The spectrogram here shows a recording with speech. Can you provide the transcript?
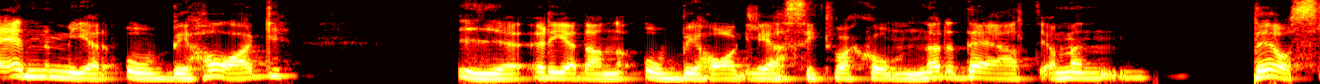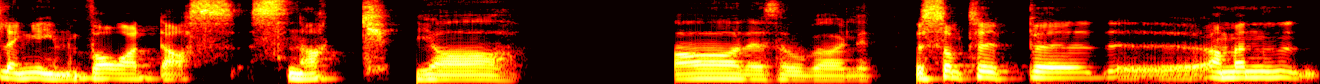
än mer obehag i redan obehagliga situationer, det är att ja, men, det är att slänga in vardagssnack. ja. Ja, det är så obehagligt. Som typ, eh, ja men,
